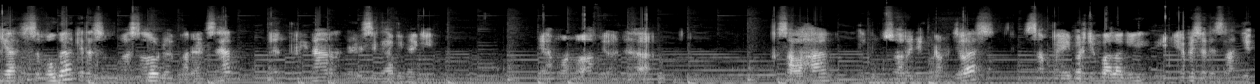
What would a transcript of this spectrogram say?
Ya, semoga kita semua selalu dalam keadaan sehat dan terhindar dari segala penyakit. Ya, mohon maaf ya ada kesalahan ataupun suaranya kurang jelas. Sampai berjumpa lagi di episode selanjutnya.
